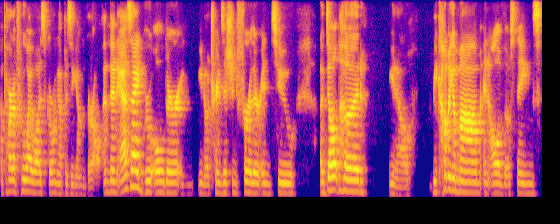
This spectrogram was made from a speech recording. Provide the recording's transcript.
a part of who I was growing up as a young girl. And then as I grew older and, you know, transitioned further into adulthood, you know, becoming a mom and all of those things,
